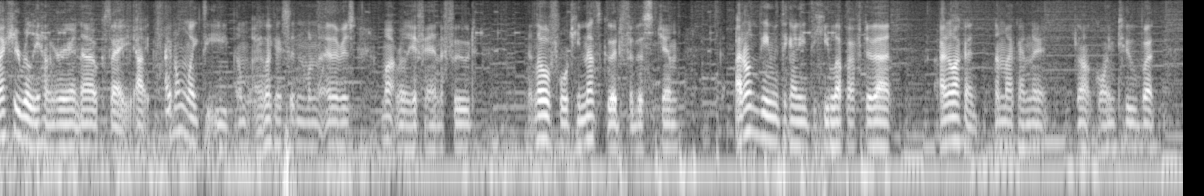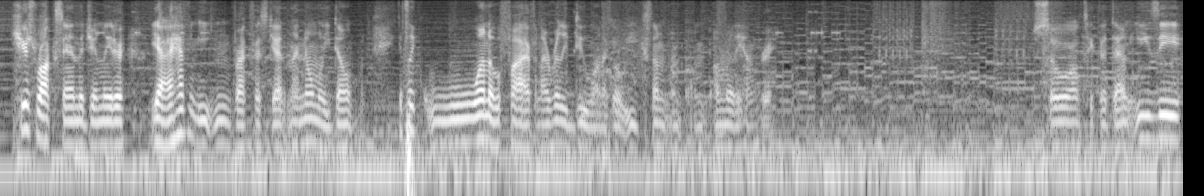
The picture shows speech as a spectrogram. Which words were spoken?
I'm actually really hungry right now because I, I, I don't like to eat. I'm, like I said in one of the other others, I'm not really a fan of food. At level 14, that's good for this gym. I don't even think I need to heal up after that. I'm not gonna I'm not gonna not going to, but here's Roxanne, the gym leader. Yeah, I haven't eaten breakfast yet, and I normally don't. It's like 105, and I really do want to go eat because I'm, I'm I'm really hungry. So I'll take that down easy,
